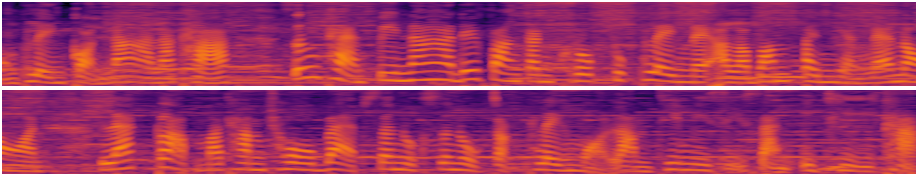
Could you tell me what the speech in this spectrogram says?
2 เพลงก่อนหน้านะคะ ซึ่งแผนปีหน้าได้ฟังกันครบทุกเพลงในอัลบั้มเต็มอย่างแน่นอน และกลับมาทำโชว์แบบสนุกๆจากเพลงหมอลำที่มีสีสันอีกทีค่ะ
